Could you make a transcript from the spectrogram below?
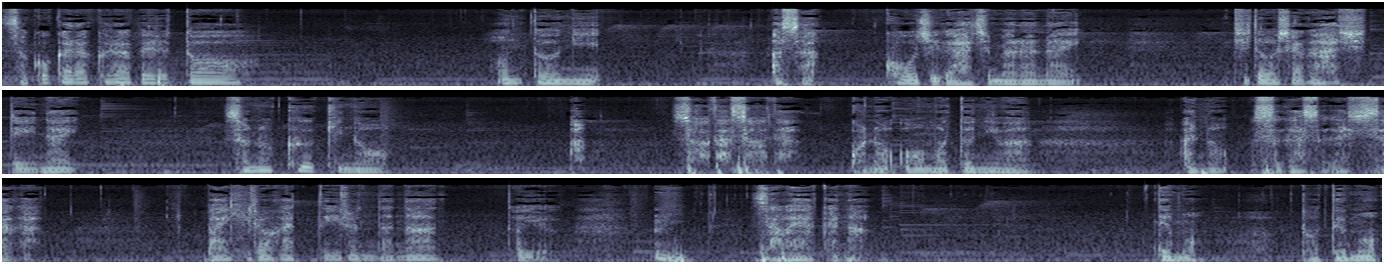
そこから比べると本当に朝工事が始まらない自動車が走っていないその空気のあそうだそうだこの大元にはあのすがすがしさがいっぱい広がっているんだなといううん爽やかなでもとても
